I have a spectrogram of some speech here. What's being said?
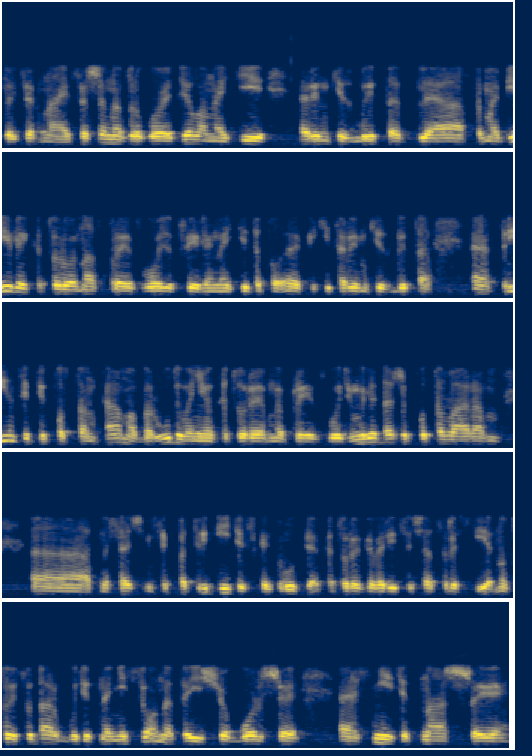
для зерна, и совершенно другое дело найти рынки сбыта для автомобилей, которые у нас производятся, или найти какие-то рынки сбыта в принципе по станкам, оборудованию, которое мы производим, или даже по товарам, относящимся относящимся к потребительской группе, о которой говорит сейчас Россия. Ну, то есть удар будет нанесен, это еще больше э, снизит наши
